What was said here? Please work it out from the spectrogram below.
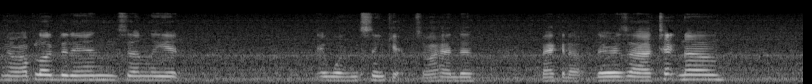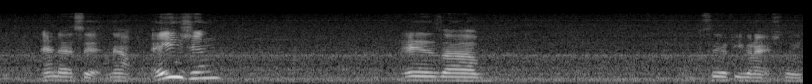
you know, I plugged it in, suddenly it it wouldn't sync it, so I had to back it up. There's uh, techno, and that's it. Now, Asian is, uh, see if you can actually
